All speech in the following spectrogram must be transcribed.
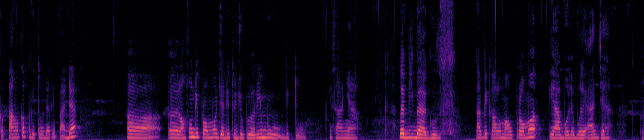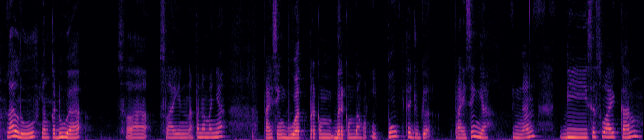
ketangkep gitu daripada uh, uh, langsung dipromo jadi 70 ribu gitu misalnya. Lebih bagus. Tapi kalau mau promo ya boleh-boleh aja. Lalu yang kedua sel selain apa namanya pricing buat berkembang itu kita juga pricing ya dengan disesuaikan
